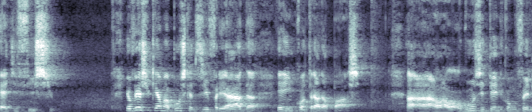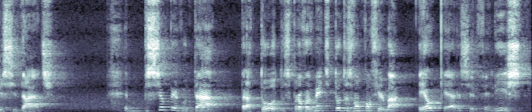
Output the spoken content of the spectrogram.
é difícil. Eu vejo que é uma busca desenfreada em encontrar a paz. Alguns entendem como felicidade. Se eu perguntar para todos, provavelmente todos vão confirmar: eu quero ser feliz,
